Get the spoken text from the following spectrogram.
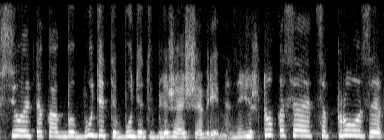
Все это как бы будет и будет в ближайшее время. Значит, что касается прозы,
